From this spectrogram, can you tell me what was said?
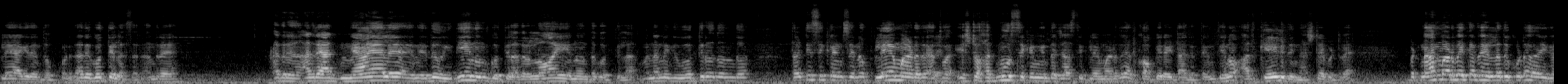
ಪ್ಲೇ ಆಗಿದೆ ಅಂತ ಒಪ್ಕೊಂಡಿದ್ದಾರೆ. ಅದೇ ಗೊತ್ತಿಲ್ಲ ಸರ್. ಅಂದ್ರೆ ಅದ್ರ ಆದ್ರೆ ಅದ್ ನ್ಯಾಯಾಲಯ ಇದು ಇದೇನು ಅಂತ ಗೊತ್ತಿಲ್ಲ. ಅದ್ರ ಲಾ ಏನು ಅಂತ ಗೊತ್ತಿಲ್ಲ. ನನಗೆ ಗೊತ್ತಿರೋದೊಂದು ತರ್ಟಿ ಸೆಕೆಂಡ್ಸ್ ಏನೋ ಪ್ಲೇ ಮಾಡಿದ್ರೆ ಅಥವಾ ಎಷ್ಟು ಹದಿಮೂರು ಸೆಕೆಂಡ್ಗಿಂತ ಜಾಸ್ತಿ ಪ್ಲೇ ಮಾಡಿದ್ರೆ ಅದು ಕಾಪಿ ರೈಟ್ ಆಗುತ್ತೆ ಅಂತ ಏನೋ ಅದು ಕೇಳಿದ್ದೀನಿ ಅಷ್ಟೇ ಬಿಟ್ರೆ. ಬಟ್ ನಾನು ಮಾಡ್ಬೇಕಾದ್ರೆ ಎಲ್ಲದೂ ಕೂಡ ಈಗ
